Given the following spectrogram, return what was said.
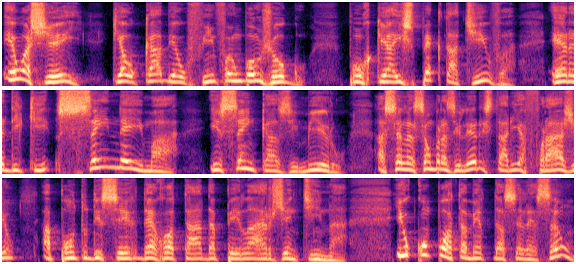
Eu achei que ao cabo e ao fim foi um bom jogo, porque a expectativa era de que sem Neymar e sem Casimiro, a seleção brasileira estaria frágil a ponto de ser derrotada pela Argentina. E o comportamento da seleção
